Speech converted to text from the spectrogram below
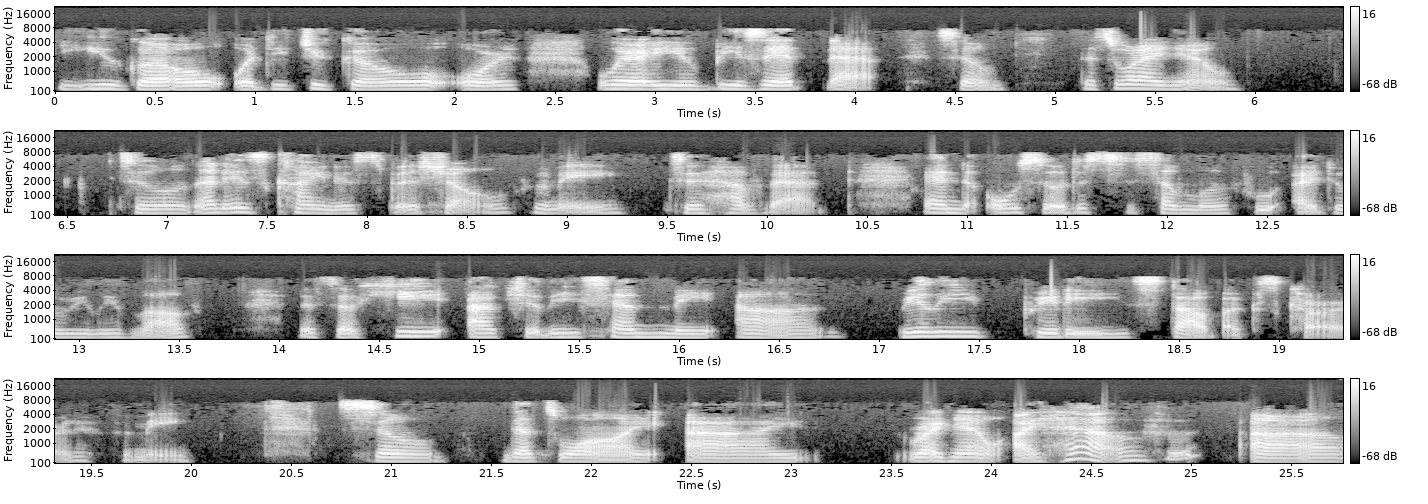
you go or did you go or where you visit that. So that's what i know. So that is kind of special for me to have that. And also this is someone who i do really love. And so he actually sent me a really pretty starbucks card for me so that's why i right now i have a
